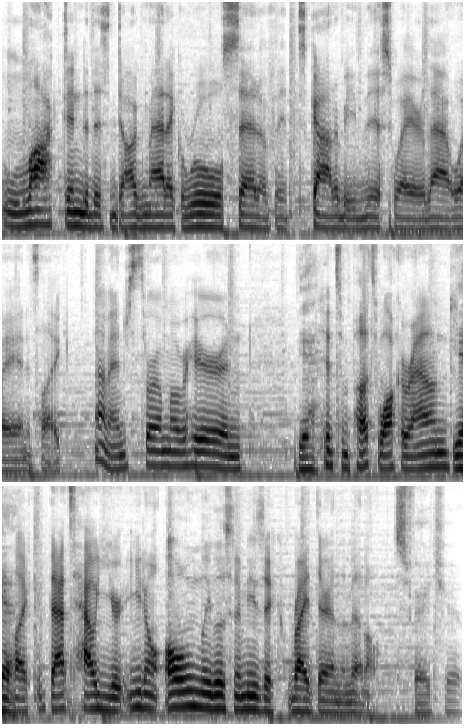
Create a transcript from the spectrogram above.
locked into this dogmatic rule set of it's got to be this way or that way and it's like nah man just throw them over here and Yeah. hit some putts walk around Yeah. like that's how you're you don't only listen to music right there in the middle It's very true.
